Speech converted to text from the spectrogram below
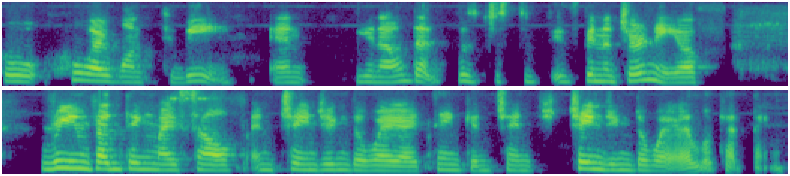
who who I want to be. And you know, that was just it's been a journey of reinventing myself and changing the way I think and change changing the way I look at things.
